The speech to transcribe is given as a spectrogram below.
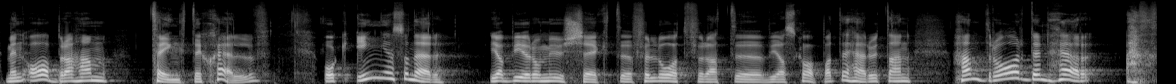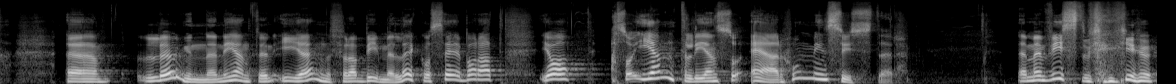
Men Abraham tänkte själv. Och ingen sån där, jag ber om ursäkt, eh, förlåt för att eh, vi har skapat det här. Utan han drar den här äh, lögnen egentligen igen för Abimelech och säger bara att ja, Alltså egentligen så är hon min syster. Men visst, vi är, ju,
